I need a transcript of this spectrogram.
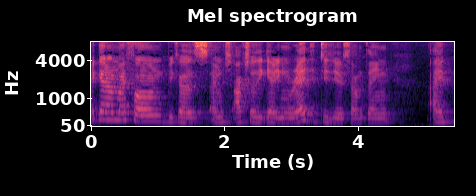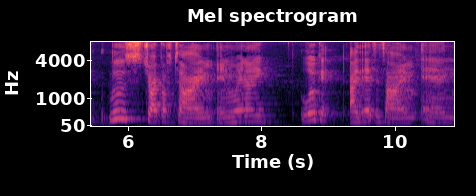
I get on my phone because I'm actually getting ready to do something. I lose track of time, and when I look at at a time and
